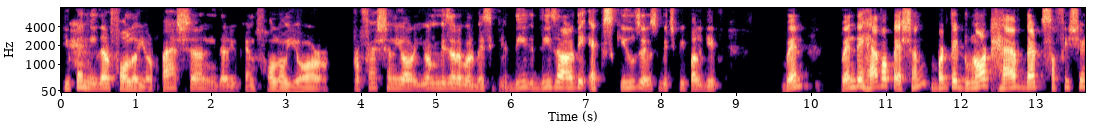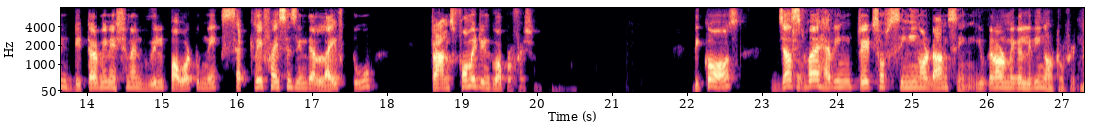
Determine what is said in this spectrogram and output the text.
you can neither follow your passion neither you can follow your profession. You're you're miserable basically. These these are the excuses which people give when when they have a passion but they do not have that sufficient determination and willpower to make sacrifices in their life to transform it into a profession. Because just by having traits of singing or dancing you cannot make a living out of it.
